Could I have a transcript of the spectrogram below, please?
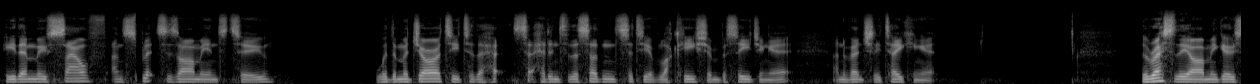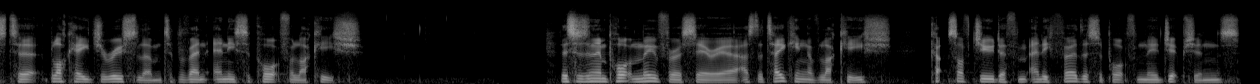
he then moves south and splits his army into two, with the majority to the he- head into the southern city of Lachish and besieging it and eventually taking it. The rest of the army goes to blockade Jerusalem to prevent any support for Lachish. This is an important move for Assyria, as the taking of Lachish cuts off Judah from any further support from the Egyptians,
